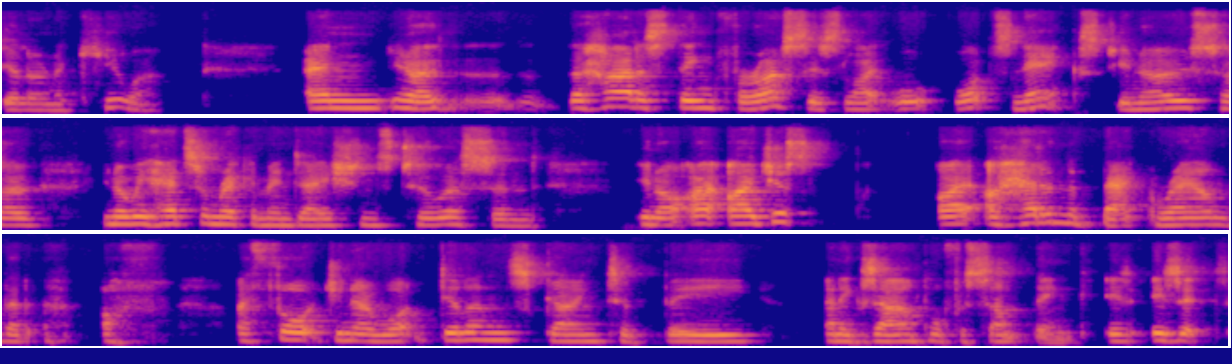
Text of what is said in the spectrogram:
Dylan a cure. And, you know, the hardest thing for us is like, well, what's next? You know, so, you know, we had some recommendations to us, and you know, I, I just I, I had in the background that oh, I thought, you know what, Dylan's going to be an example for something? Is, is it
